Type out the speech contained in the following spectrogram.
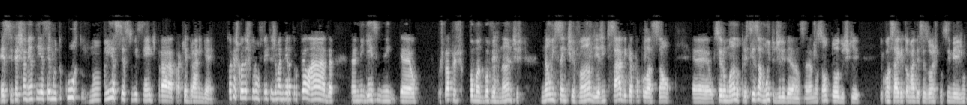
esse fechamento ia ser muito curto, não ia ser suficiente para quebrar ninguém. Só que as coisas foram feitas de maneira atropelada, né? ninguém, é, os próprios governantes não incentivando, e a gente sabe que a população, é, o ser humano precisa muito de liderança, né? não são todos que, que conseguem tomar decisões por si mesmo.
